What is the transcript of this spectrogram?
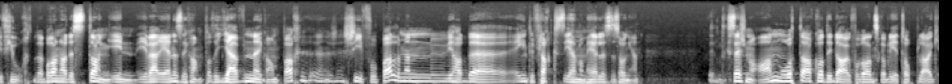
i fjor. Der Brann hadde stang inn i hver eneste kamp. Altså jevne kamper. eh, Skifotball. Men vi hadde egentlig flaks gjennom hele sesongen. Jeg ser ikke noen annen måte akkurat i dag for Brann skal bli et topplag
